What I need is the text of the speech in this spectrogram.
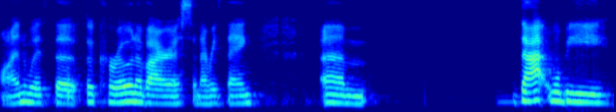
on with the the coronavirus and everything. Um, that will be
